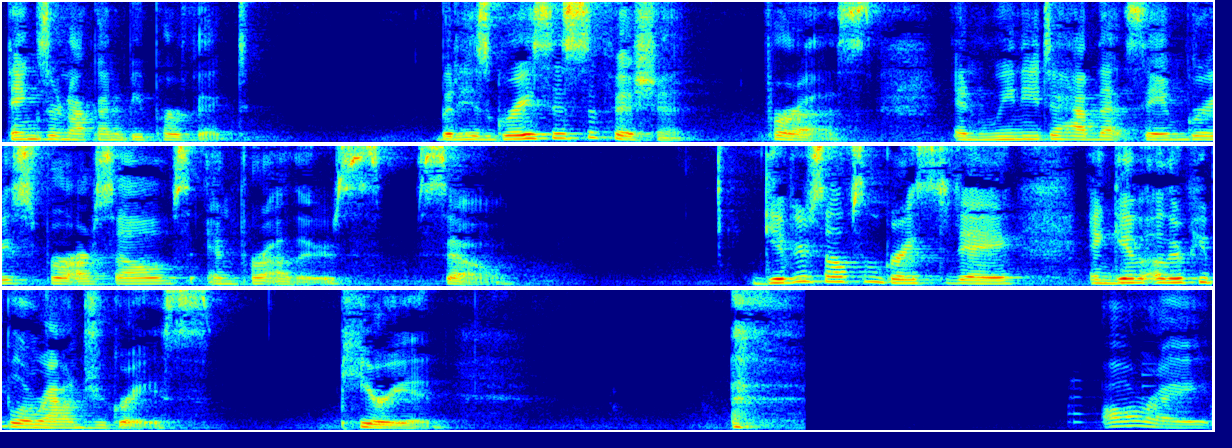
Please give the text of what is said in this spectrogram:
Things are not going to be perfect. But His grace is sufficient for us. And we need to have that same grace for ourselves and for others. So give yourself some grace today and give other people around you grace. Period. All right,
